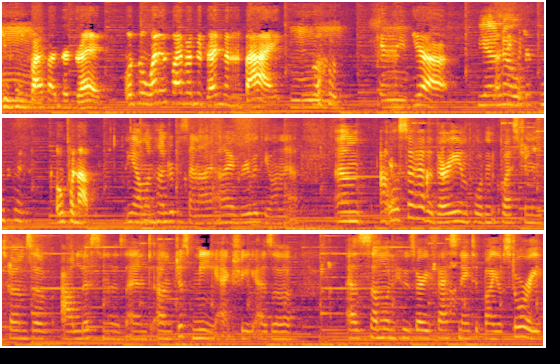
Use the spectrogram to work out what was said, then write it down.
give me Mm. five hundred rand. Also, what is five hundred rand gonna buy? Mm. So, yeah, Yeah, I no, think we just need to open up. Yeah, 100%. I, I agree with you on that. Um, I Yeah. also have a very important question in terms of our listeners and um, just me, actually, as a as someone who's very fascinated by your story.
